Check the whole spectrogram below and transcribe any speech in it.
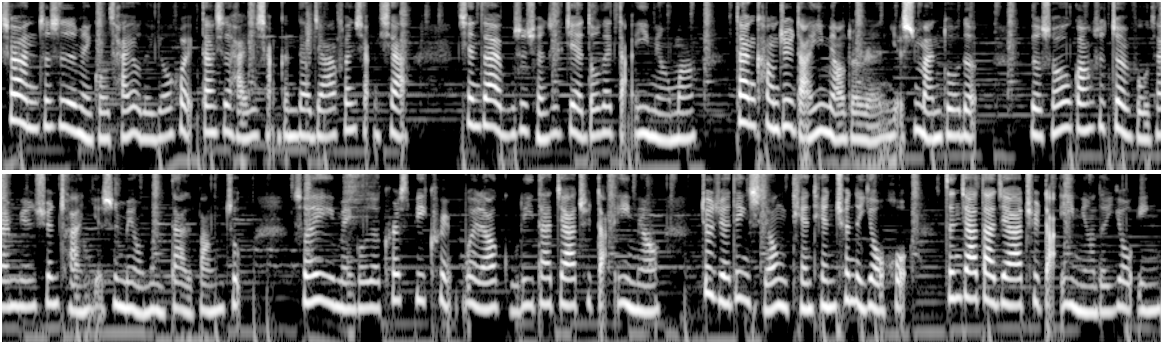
虽然这是美国才有的优惠，但是还是想跟大家分享一下。现在不是全世界都在打疫苗吗？但抗拒打疫苗的人也是蛮多的。有时候光是政府在那边宣传也是没有那么大的帮助。所以美国的 Krispy Kreme 为了要鼓励大家去打疫苗，就决定使用甜甜圈的诱惑，增加大家去打疫苗的诱因。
